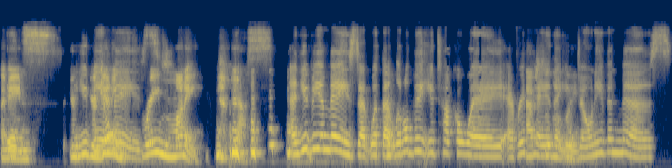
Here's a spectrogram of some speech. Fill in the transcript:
I mean, it's, you're, you're getting amazed. free money. yes, and you'd be amazed at what that little bit you tuck away every pay that you don't even miss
